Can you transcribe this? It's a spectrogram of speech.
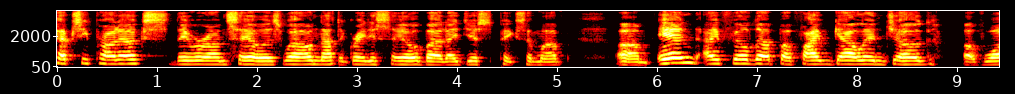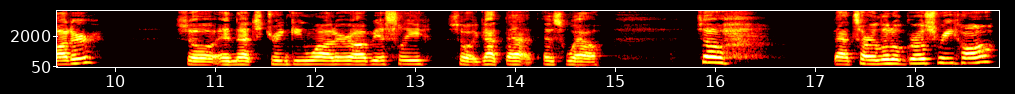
Pepsi products. They were on sale as well. Not the greatest sale, but I just picked some up. Um, and I filled up a five gallon jug of water. So, and that's drinking water, obviously. So I got that as well. So, that's our little grocery haul.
